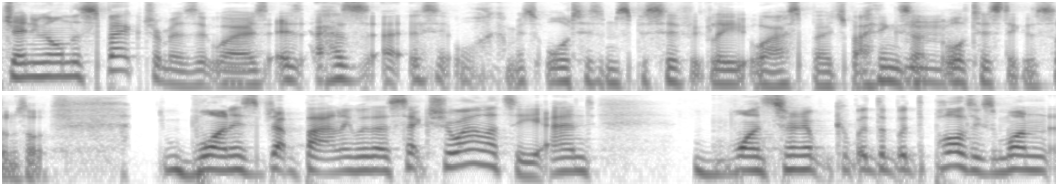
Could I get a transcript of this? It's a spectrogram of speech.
genuine on the spectrum, as it were. Is, is- has uh, is it, well, remember, it's autism specifically or Asperger's, but I think it's like autistic of some sort. One is battling with her sexuality, and one's trying to with the, with the politics. and One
